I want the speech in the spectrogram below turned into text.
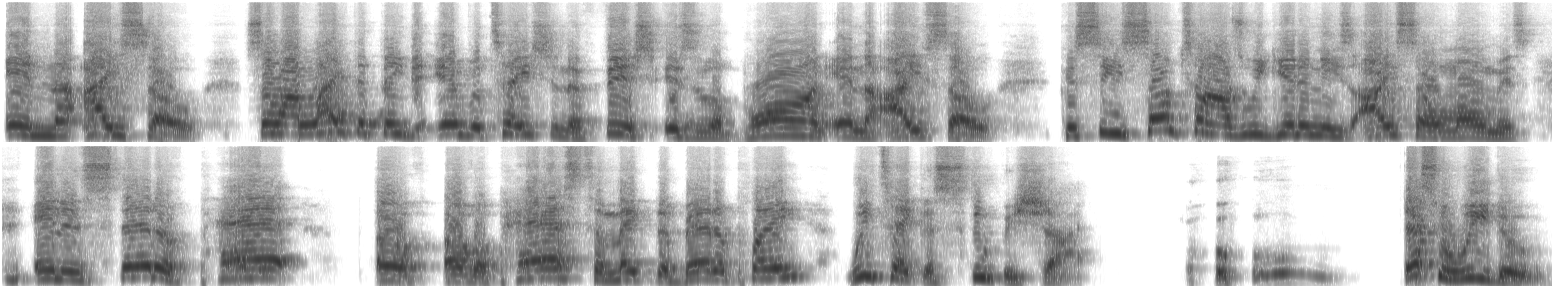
in the ISO. So I like to think the invitation to fish is LeBron in the ISO. Because see, sometimes we get in these ISO moments, and instead of pat of, of a pass to make the better play, we take a stupid shot. That's what we do.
